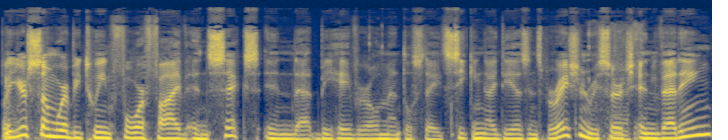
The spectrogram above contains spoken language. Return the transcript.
but you're somewhere between four, five, and six in that behavioral mental state, seeking ideas, inspiration, research, and vetting.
